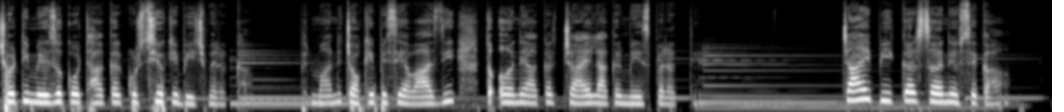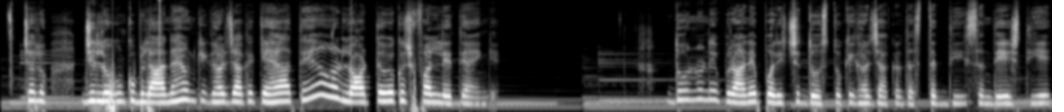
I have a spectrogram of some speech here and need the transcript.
छोटी मेज़ों को उठाकर कुर्सियों के बीच में रखा। फिर माँ ने चौके पे से आवाज़ दी तो अ ने आकर चाय लाकर मेज पर रख दी। चाय पीकर सर ने उससे कहा, चलो, जिन लोगों को बुलाना है, उनके घर जाकर कह आते हैं और लौटते हुए कुछ फल लेते आएँगे। दोनों ने पुराने परिचित दोस्तों के घर जाकर दस्तक दी, संदेश दिए,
